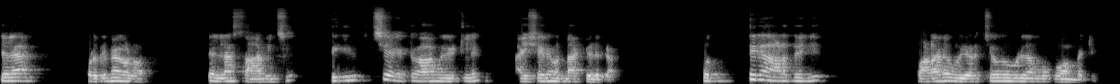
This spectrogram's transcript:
ചില പ്രതിമകളോ ഇതെല്ലാം സ്ഥാപിച്ച് തീർച്ചയായിട്ടും ആ വീട്ടിൽ ഐശ്വര്യം ഉണ്ടാക്കിയെടുക്കാം. ഒത്തിരി നാളത്തേക്ക് വളരെ ഉയർച്ചയോടുകൂടി നമുക്ക് പോകാൻ പറ്റും.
